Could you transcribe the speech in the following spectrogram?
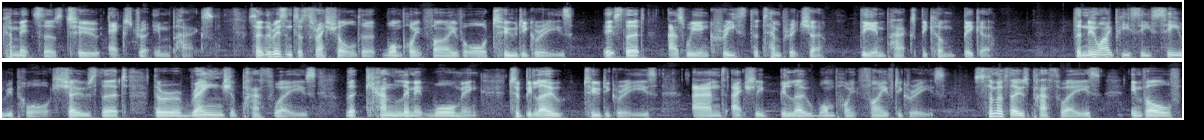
commits us to extra impacts. So there isn't a threshold at 1.5 or 2 degrees. It's that as we increase the temperature, the impacts become bigger. The new IPCC report shows that there are a range of pathways that can limit warming to below 2 degrees and actually below 1.5 degrees. Some of those pathways involve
